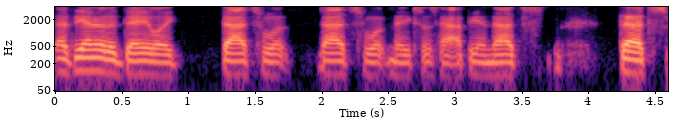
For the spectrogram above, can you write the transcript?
at the end of the day, like that's what that's what makes us happy, and that's that's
